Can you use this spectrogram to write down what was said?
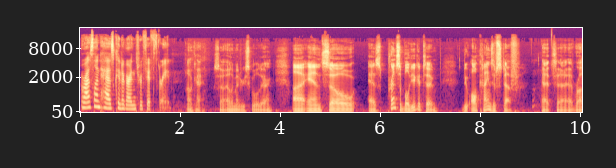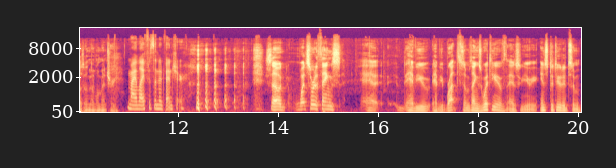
Rosland has kindergarten through fifth grade. Okay, so elementary school there, uh, and so as principal, you get to do all kinds of stuff at, uh, at Rosland Elementary. My life is an adventure. so, what sort of things uh, have you have you brought some things with you as you instituted some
